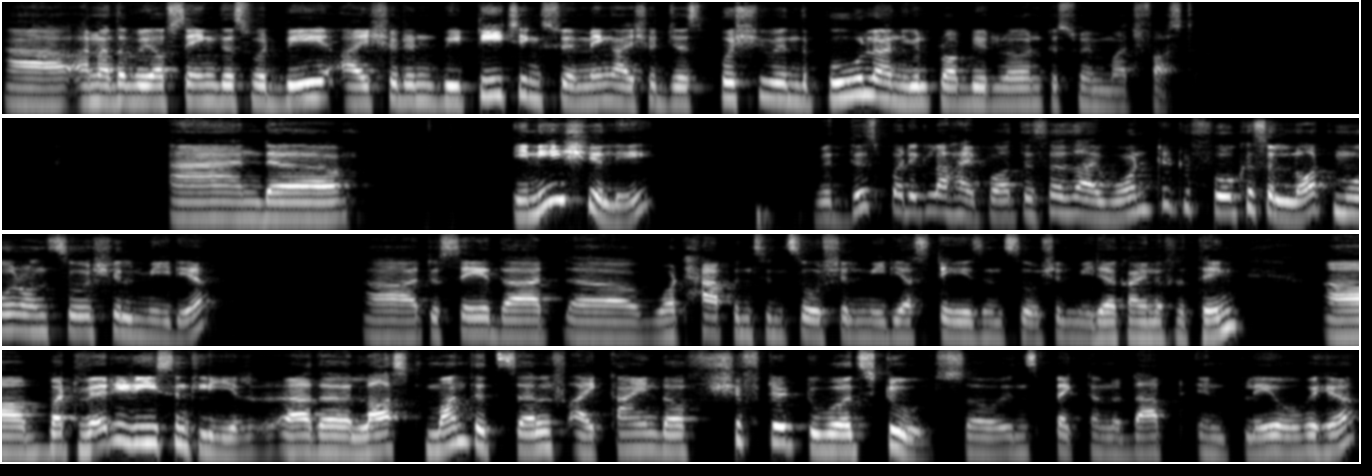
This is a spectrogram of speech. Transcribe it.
Uh, another way of saying this would be I shouldn't be teaching swimming. I should just push you in the pool and you'll probably learn to swim much faster. And uh, initially, with this particular hypothesis, I wanted to focus a lot more on social media uh, to say that uh, what happens in social media stays in social media, kind of a thing. Uh, but very recently, rather last month itself, I kind of shifted towards tools. So inspect and adapt in play over here.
